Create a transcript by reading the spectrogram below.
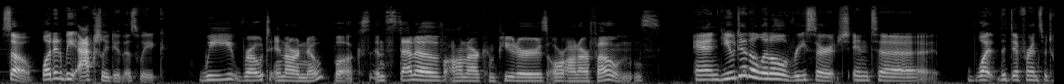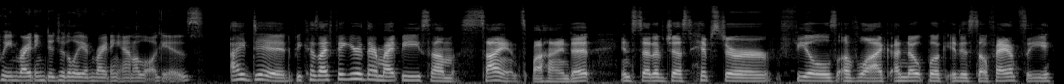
So, what did we actually do this week? We wrote in our notebooks instead of on our computers or on our phones. And you did a little research into what the difference between writing digitally and writing analog is. I did because I figured there might be some science behind it instead of just hipster feels of like a notebook, it is so fancy,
